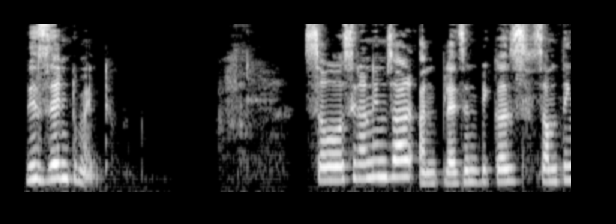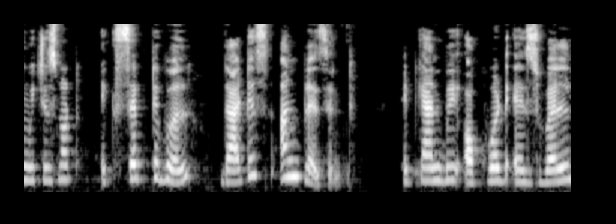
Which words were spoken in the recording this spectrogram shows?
resentment so synonyms are unpleasant because something which is not acceptable that is unpleasant. It can be awkward as well,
